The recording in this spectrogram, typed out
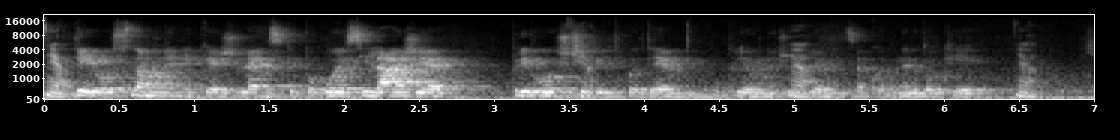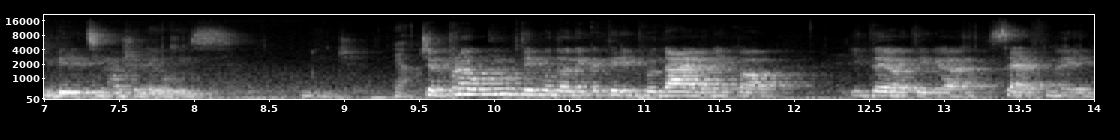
Ja. te osnovne neke življenjske pogoje si lažje privošči biti potem vplivnež, Ja. vplivnica kot nekdo, ki, Ja. ki bi recimo želel iz nič. Ja. Čeprav kljub temu, da nekateri prodajajo neko idejo tega self-made.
